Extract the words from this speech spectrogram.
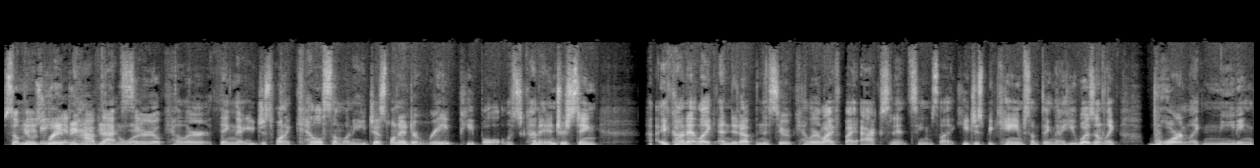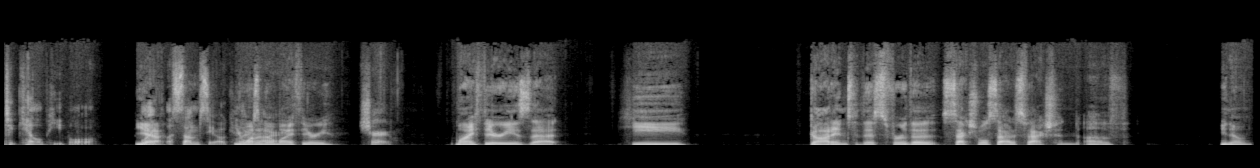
So He maybe he, raping didn't have that away. serial killer thing that you just want to kill someone. He just wanted to rape people. It was kind of interesting. It kind of like ended up in the serial killer life by accident. Seems like he just became something that he wasn't like born like needing to kill people. Yeah. like some serial killers. you want to know my theory? Sure. My theory is that he got into this for the sexual satisfaction of, you know,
